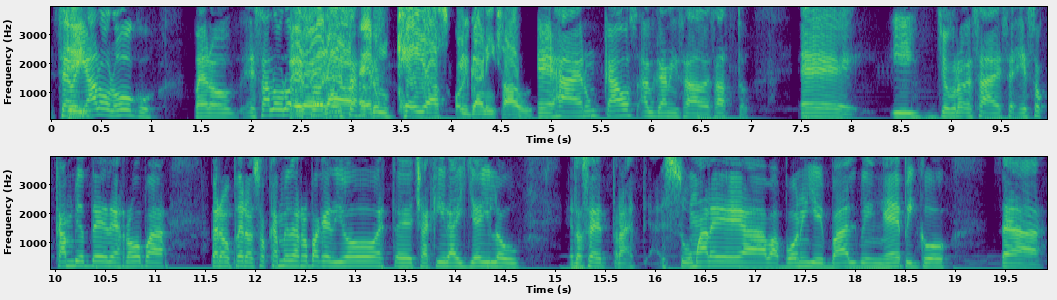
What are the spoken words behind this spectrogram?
se Sí. veía a lo loco. Pero esa lo, pero eso- era, esa- era un chaos organizado. Era un caos organizado, exacto. Eh, y yo creo, o sea, ese- esos cambios de, de ropa, pero, pero esos cambios de ropa que dio este Shakira y J-Lo, entonces súmale a Bad Bunny y J Balvin, épico. O sea,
